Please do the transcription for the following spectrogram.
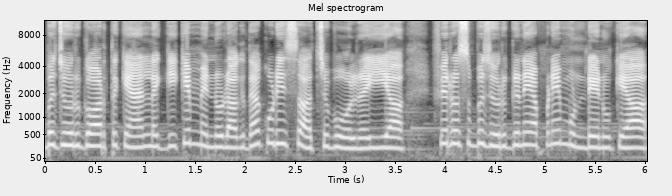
ਬਜ਼ੁਰਗ ਔਰਤ ਕਹਿਣ ਲੱਗੀ ਕਿ ਮੈਨੂੰ ਲੱਗਦਾ ਕੁੜੀ ਸੱਚ ਬੋਲ ਰਹੀ ਆ। ਫਿਰ ਉਸ ਬਜ਼ੁਰਗ ਨੇ ਆਪਣੇ ਮੁੰਡੇ ਨੂੰ ਕਿਹਾ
